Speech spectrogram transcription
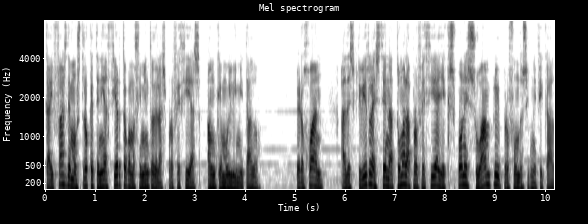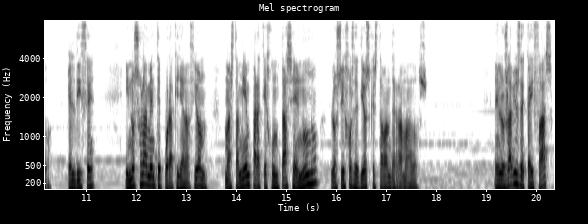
Caifás demostró que tenía cierto conocimiento de las profecías, aunque muy limitado. Pero Juan, al describir la escena, toma la profecía y expone su amplio y profundo significado. Él dice, y no solamente por aquella nación, mas también para que juntase en uno los hijos de Dios que estaban derramados. En los labios de Caifás,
